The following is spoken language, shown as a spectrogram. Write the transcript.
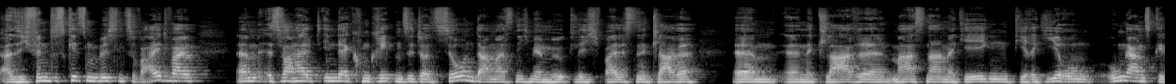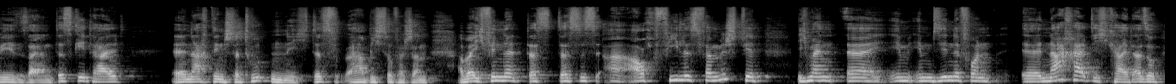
also ich finde, das geht ein bisschen zu weit, weil ähm, es war halt in der konkreten Situation damals nicht mehr möglich, weil es eine klare ähm, eine klare Maßnahme gegen die Regierung Ungarns gewesen sei. Und das geht halt äh, nach den Statuten nicht. Das habe ich so verstanden. Aber ich finde, dass, dass es äh, auch vieles vermischt wird. Ich meine, äh, im, im Sinne von äh, Nachhaltigkeit, also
